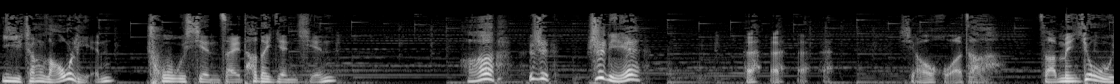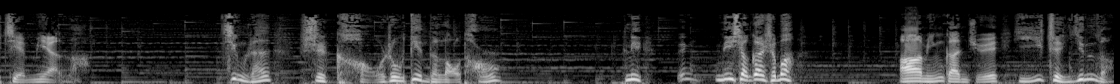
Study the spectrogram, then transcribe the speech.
一张老脸。出现在他的眼前，啊，是是你，小伙子，咱们又见面了。竟然是烤肉店的老头你，你想干什么？阿明感觉一阵阴冷。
